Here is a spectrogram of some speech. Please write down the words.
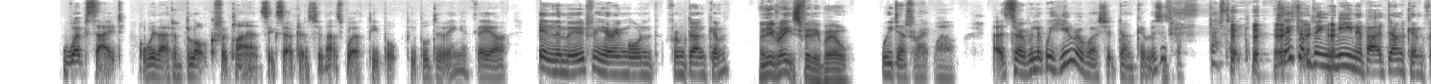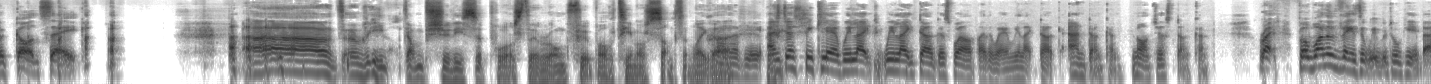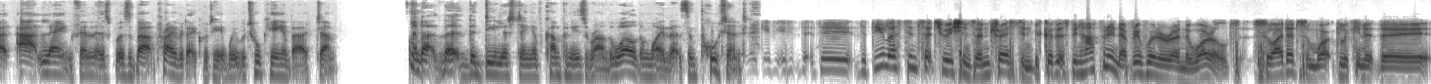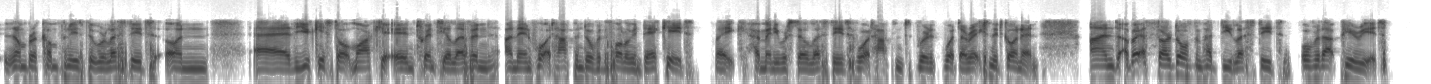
website or without a block for clients, etc. So that's worth people, people doing if they are in the mood for hearing more from Duncan. And he writes very well. We does write well. Uh, sorry, look, we hero worship Duncan. This is pathetic. Say something mean about Duncan, for God's sake. uh, I'm sure he supports the wrong football team or something like that. Probably. And just to be clear, we like we like Doug as well. By the way, And we like Doug and Duncan, not just Duncan. Right. But one of the things that we were talking about at length in this was about private equity. We were talking about um, about the, the delisting of companies around the world and why that's important. The, the delisting situation is interesting because it's been happening everywhere around the world. So I did some work looking at the number of companies that were listed on uh, the UK stock market in 2011 and then what had happened over the following decade, like how many were still listed, what happened, where, what direction they'd gone in. And about a third of them had delisted over that period.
